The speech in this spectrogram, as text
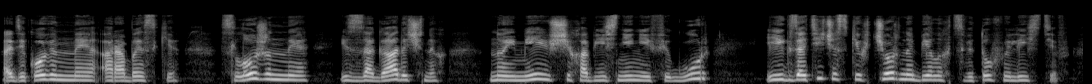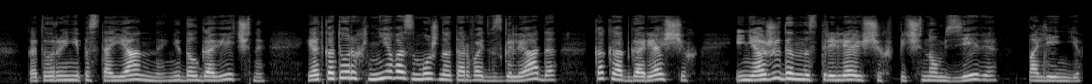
а диковинные арабески, сложенные из загадочных, но имеющих объяснение фигур и экзотических черно-белых цветов и листьев, которые непостоянны, недолговечны и от которых невозможно оторвать взгляда, как и от горящих и неожиданно стреляющих в печном зеве поленьев.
